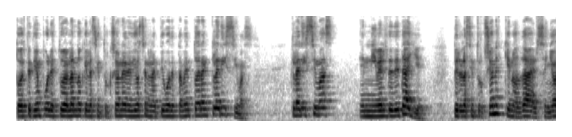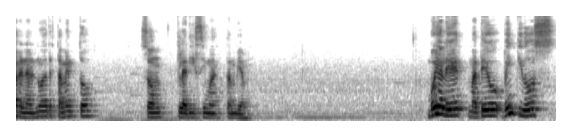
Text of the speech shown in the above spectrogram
Todo este tiempo le estuve hablando que las instrucciones de Dios en el Antiguo Testamento eran clarísimas. Clarísimas en nivel de detalle. Pero las instrucciones que nos da el Señor en el Nuevo Testamento son clarísimas también. Voy a leer Mateo 22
